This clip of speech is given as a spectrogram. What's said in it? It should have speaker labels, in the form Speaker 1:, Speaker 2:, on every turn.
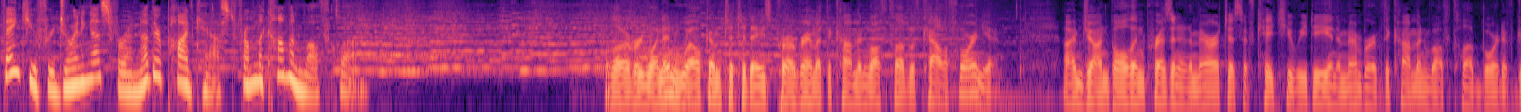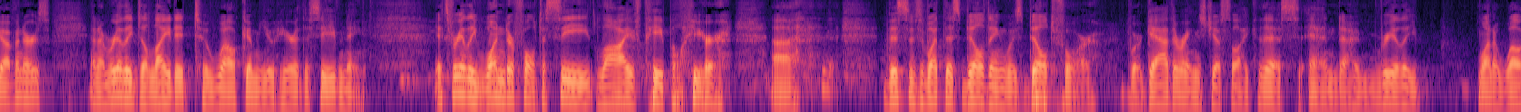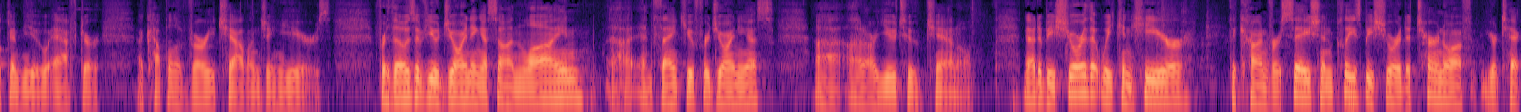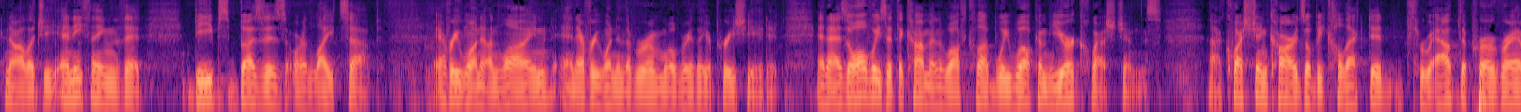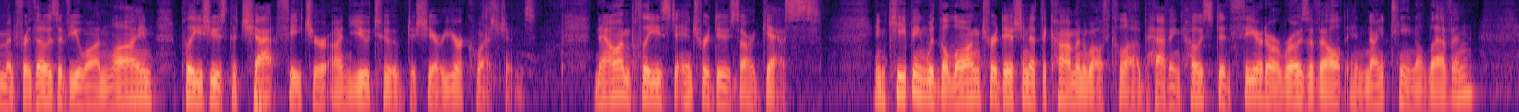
Speaker 1: Thank you for joining us for another podcast from the Commonwealth Club.
Speaker 2: Hello, everyone, and welcome to today's program at the Commonwealth Club of California. I'm John Boland, President Emeritus of KQED and a member of the Commonwealth Club Board of Governors, and I'm really delighted to welcome you here this evening. It's really wonderful to see live people here. Uh, this is what this building was built for, for gatherings just like this, and I'm really want to welcome you after a couple of very challenging years. For those of you joining us online, uh, and thank you for joining us uh, on our YouTube channel. Now, to be sure that we can hear the conversation, please be sure to turn off your technology, anything that beeps, buzzes, or lights up. Everyone online and everyone in the room will really appreciate it. And as always at the Commonwealth Club, we welcome your questions. Uh, question cards will be collected throughout the program, and for those of you online, please use the chat feature on YouTube to share your questions. Now I'm pleased to introduce our guests. In keeping with the long tradition at the Commonwealth Club, having hosted Theodore Roosevelt in 1911,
